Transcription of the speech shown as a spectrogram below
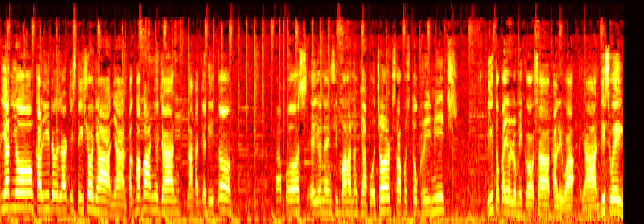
Yan yung Carrido LRT Station. Yan, yan. Pagbaba nyo dyan, lakad ka dito. Tapos, eh, yun na yung simbahan ng Quiapo Church. Tapos to Greenwich. Dito kayo lumiko sa kaliwa. Yan, this way.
